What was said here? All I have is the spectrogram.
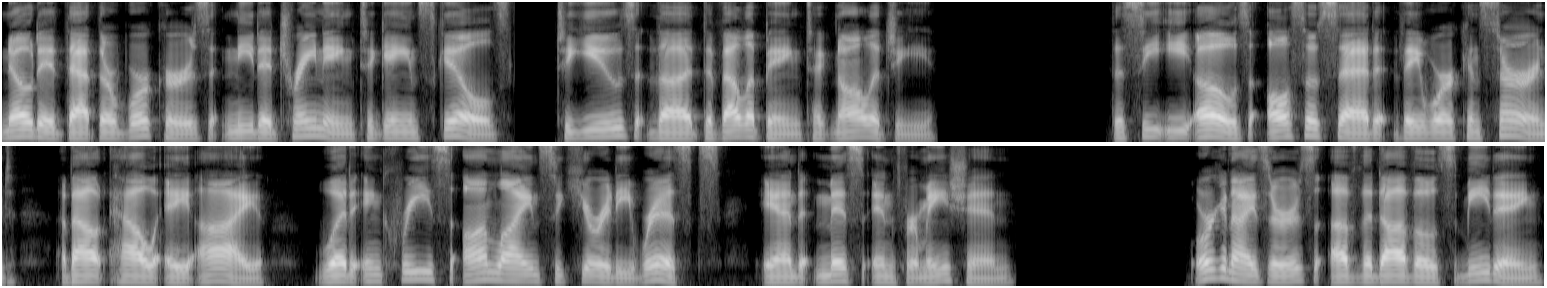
noted that their workers needed training to gain skills to use the developing technology. The CEOs also said they were concerned about how AI would increase online security risks and misinformation. Organizers of the Davos meeting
